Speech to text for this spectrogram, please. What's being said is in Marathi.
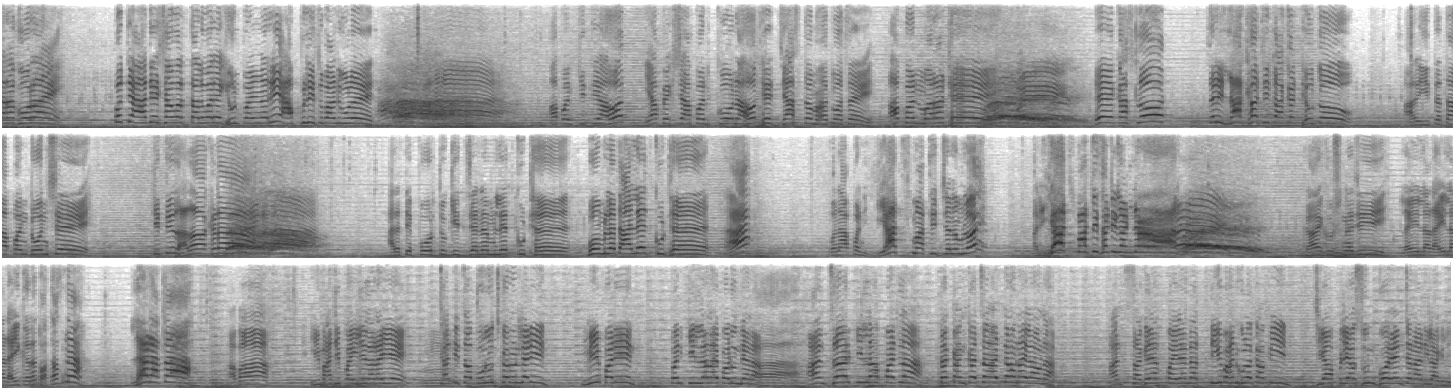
जरा गोरा आहे. पण त्या आदेशावर तलवाऱ्या घेऊन पळणारी आपलीच बांडगुळ आहेत. आपण किती आहोत? यापेक्षा आपण कोण आहोत हे जास्त महत्वाचं आहे. आपण मराठे. एक असलो तरी लाखाची ताकद ठेवतो. अरे इथं तर आपण दोनशे. किती झाला आकडा? अरे ते पोर्तुगीज जन्मलेत कुठं? बोंबलत आलेत कुठं? हा? पण आपण याच मातीत जन्मलोय आणि याच मातीसाठी लढणार! काय कृष्णाजी लई लढाई लढाई करत होतास ना? लढ आता! आबा ही माझी पहिली लढाई आहे. छातीचा बुरुज करून लढीन. मी पडीन पण किल्ला नाही पडून देणार. आणि जर किल्ला पडला तर कंकाचं आडनाव नाही लावणार. आणि सगळ्यात पहिल्यांदा ती भांडगुळ कापीन जी आपली असून गोऱ्यांच्या नादी लागली.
